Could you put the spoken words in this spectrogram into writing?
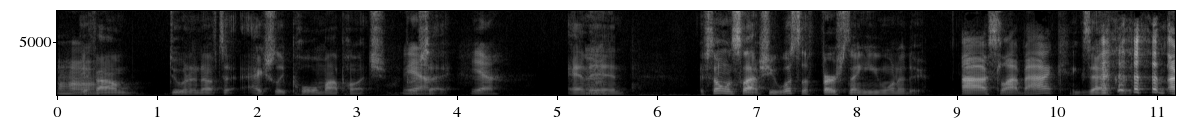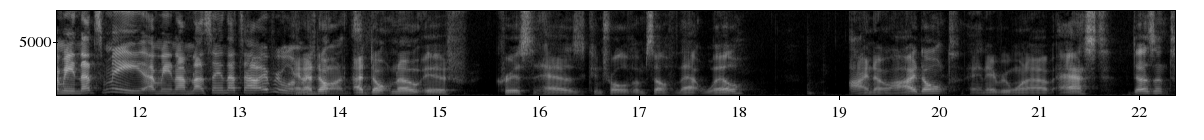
Uh-huh. if I'm doing enough to actually pull my punch per yeah. se. Yeah. And then if someone slaps you, what's the first thing you want to do? Uh, slap back. Exactly. I mean, that's me. I mean, I'm not saying that's how everyone and I don't I don't know if Chris has control of himself that well. I know I don't, and everyone I've asked doesn't.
